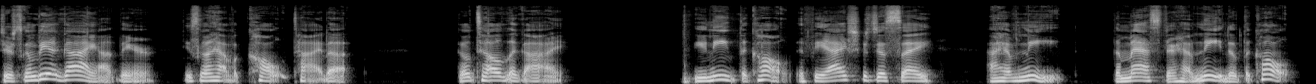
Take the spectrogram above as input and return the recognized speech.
there's going to be a guy out there He's going to have a cult tied up. Go tell the guy, you need the cult. If he asks you, just say, I have need. The master have need of the cult.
